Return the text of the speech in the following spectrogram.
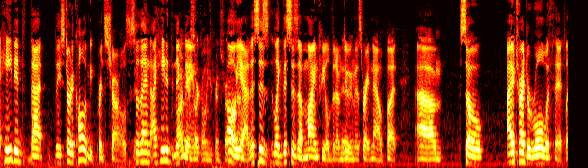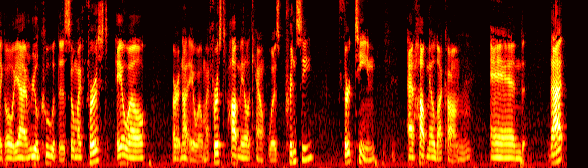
hated that they started calling me Prince Charles. So then I hated the nickname. I'm to start calling you Prince Charles. Oh now. yeah, this is like this is a minefield that I'm Yeah. doing this right now. But um, so I tried to roll with it, like, oh yeah, I'm real cool with this. So my first AOL, or not AOL, my first Hotmail account was Princey13 at hotmail.com, Mm-hmm. and that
